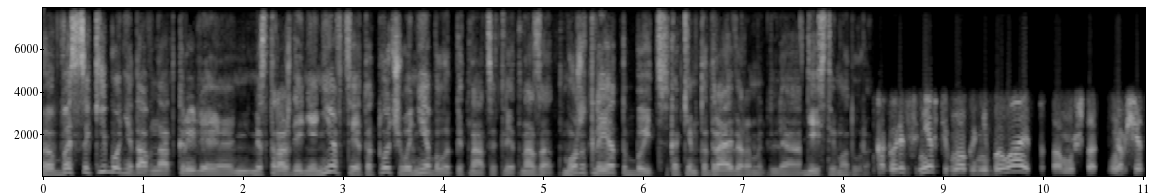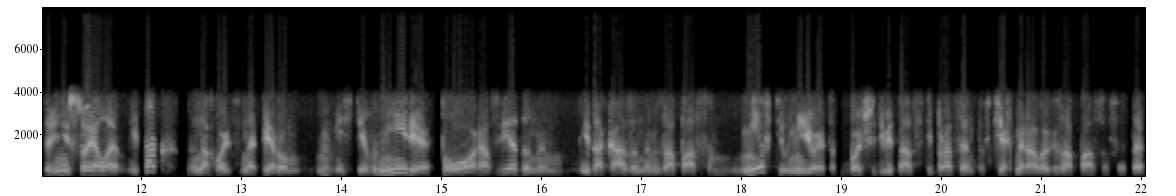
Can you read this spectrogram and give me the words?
В Эссекибо недавно открыли месторождение нефти. Это то, чего не было 15 лет назад. Может ли это быть каким-то драйвером для действий Мадура? Как говорится, нефти много не бывает, потому что вообще-то Венесуэла и так находится на первом месте в мире по разведанным и доказанным запасам нефти. У нее это больше 19% всех мировых запасов. Это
